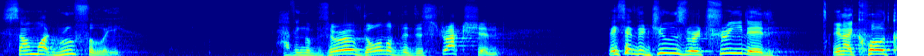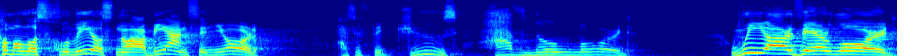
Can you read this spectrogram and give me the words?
somewhat ruefully, having observed all of the destruction, they said the Jews were treated, and I quote, como los judíos no habían Señor, as if the Jews have no Lord. We are their Lord,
